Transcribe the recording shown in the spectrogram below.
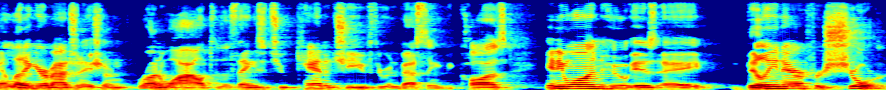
and letting your imagination run wild to the things that you can achieve through investing because anyone who is a billionaire for sure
